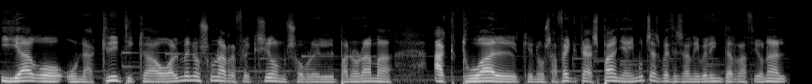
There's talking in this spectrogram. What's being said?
y hago una crítica o al menos una reflexión sobre el panorama actual que nos afecta a España y muchas veces a nivel internacional,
